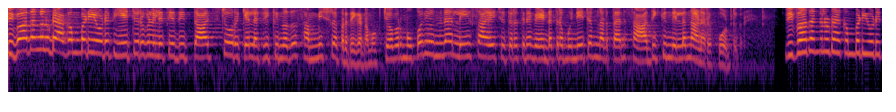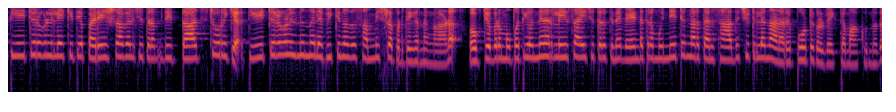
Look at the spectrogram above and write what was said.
വിവാദങ്ങളുടെ അകമ്പടിയോടെ തിയേറ്ററുകളിലെത്തിയ ദി താജ് സ്റ്റോറിക്ക് ലഭിക്കുന്നത് സമ്മിശ്ര പ്രതികരണം. ഒക്ടോബർ മുപ്പത്തിയൊന്നിന് റിലീസായ ചിത്രത്തിന് വേണ്ടത്ര മുന്നേറ്റം നടത്താൻ സാധിക്കുന്നില്ലെന്നാണ് റിപ്പോർട്ടുകൾ. വിവാദങ്ങളുടെ അകമ്പടിയോടെ തിയേറ്ററുകളിലേക്ക് എത്തിയ പരേഷ് റാവൽ ചിത്രം ദി താജ് സ്റ്റോറിക്ക് തിയേറ്ററുകളിൽ നിന്ന് ലഭിക്കുന്നത് സമ്മിശ്ര പ്രതികരണങ്ങളാണ്. ഒക്ടോബർ മുപ്പത്തിയൊന്നിന് റിലീസായ ചിത്രത്തിന് വേണ്ടത്ര മുന്നേറ്റം നടത്താൻ സാധിച്ചിട്ടില്ലെന്നാണ് റിപ്പോർട്ടുകൾ വ്യക്തമാക്കുന്നത്.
